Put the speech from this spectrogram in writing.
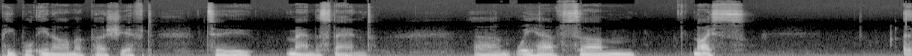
people in armour per shift to man the stand. Um, we have some nice. uh,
